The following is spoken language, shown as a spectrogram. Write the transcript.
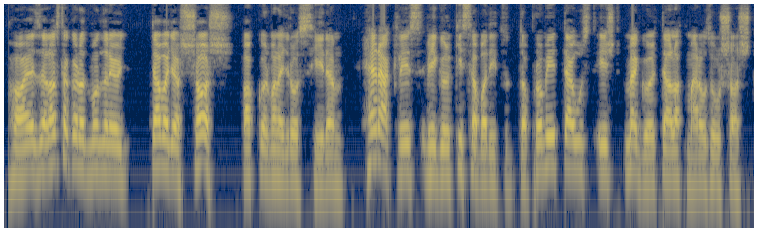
Ha ezzel azt akarod mondani, hogy te vagy a sas, akkor van egy rossz hírem. Heraklész végül kiszabadította Prométeuszt, és megölte a lakmározó sast.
